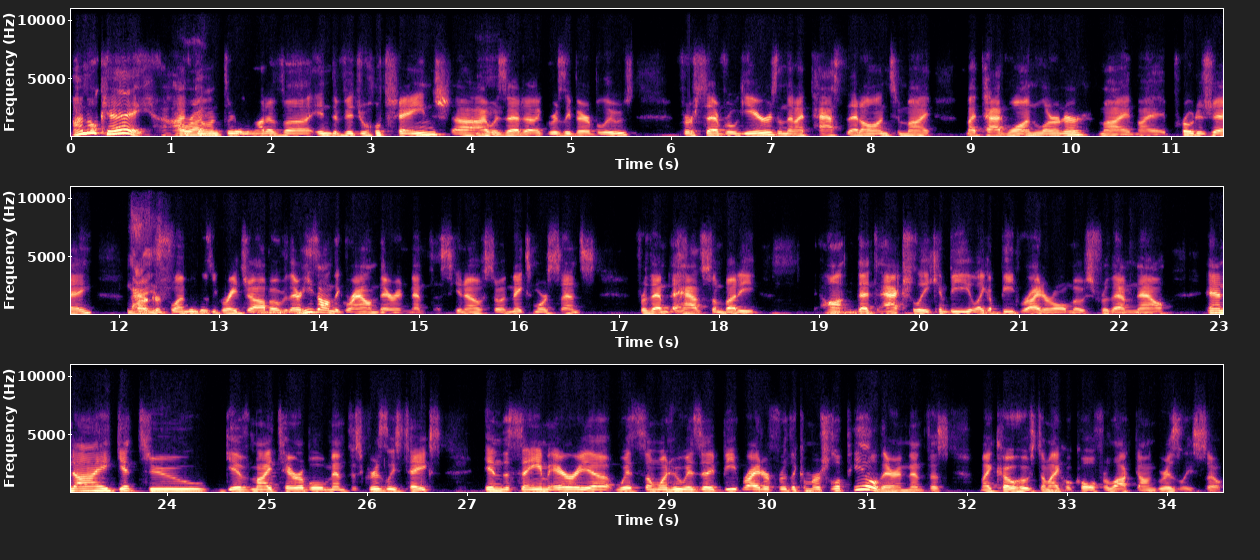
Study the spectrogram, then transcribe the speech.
I'm okay. I've right. gone through a lot of uh, individual change. Uh, mm-hmm. I was at uh, Grizzly Bear Blues for several years, and then I passed that on to my my Padawan learner, my my protege. Nice. Parker Fleming does a great job over there. He's on the ground there in Memphis, you know, so it makes more sense for them to have somebody uh, that actually can be like a beat writer almost for them now. And I get to give my terrible Memphis Grizzlies takes in the same area with someone who is a beat writer for the commercial appeal there in Memphis, my co-host Michael Cole for Locked On Grizzlies. So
